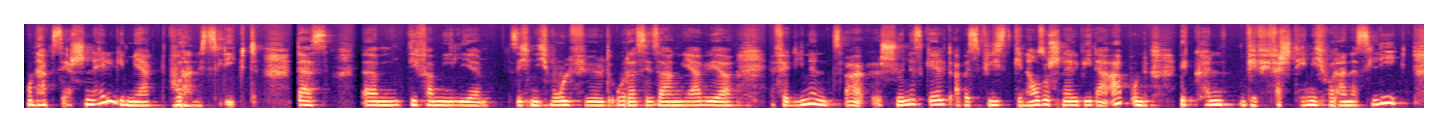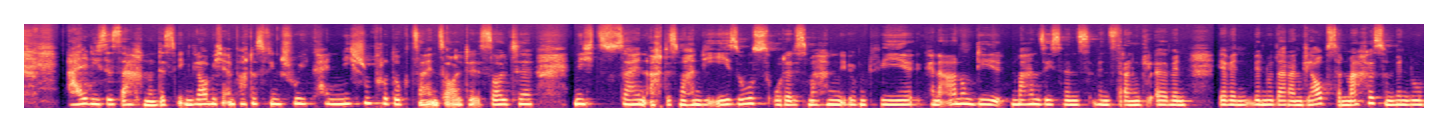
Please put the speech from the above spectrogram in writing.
und habe sehr schnell gemerkt, woran es liegt, dass ähm, die Familie sich nicht wohlfühlt oder sie sagen, ja, wir verdienen zwar schönes Geld, aber es fließt genauso schnell wieder ab und wir können, wir, verstehen nicht, woran es liegt. All diese Sachen und deswegen glaube ich einfach, dass Feng Shui kein Nischenprodukt sein sollte. Es sollte nicht sein, ach, das machen die ESOs oder das machen irgendwie, keine Ahnung, die machen sie es, wenn es wenn es dran, äh, wenn ja, wenn wenn du daran glaubst, dann mach es und wenn du,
